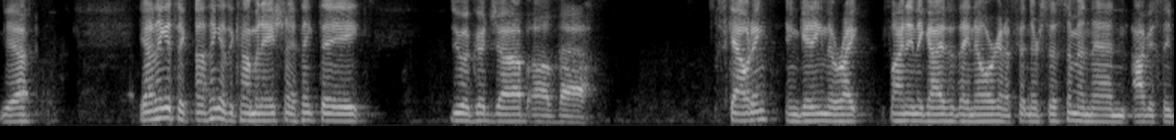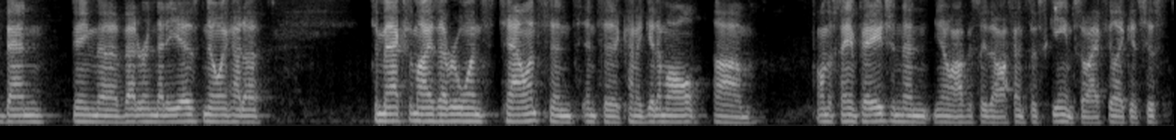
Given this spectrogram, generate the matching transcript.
Yeah, yeah. I think it's a I think it's a combination. I think they do a good job of uh, scouting and getting the right finding the guys that they know are going to fit in their system, and then obviously Ben being the veteran that he is, knowing how to to maximize everyone's talents and and to kind of get them all um, on the same page, and then you know obviously the offensive scheme. So I feel like it's just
